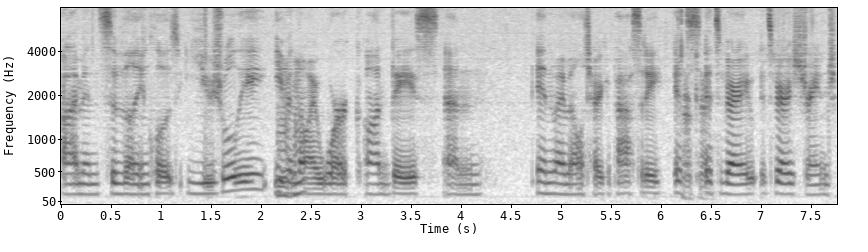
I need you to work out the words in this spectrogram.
I'm in civilian clothes usually, even Mm-hmm. though I work on base and in my military capacity. It's Okay. it's very it's very strange.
